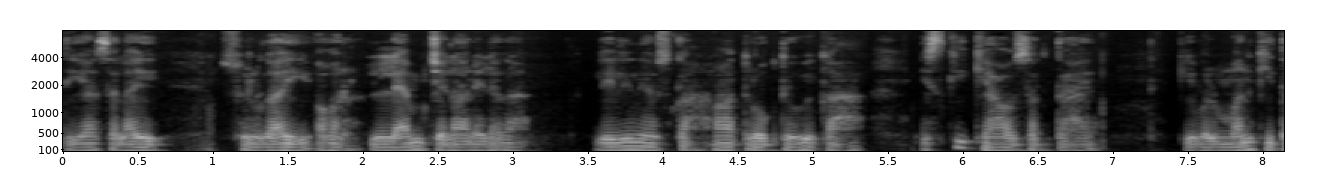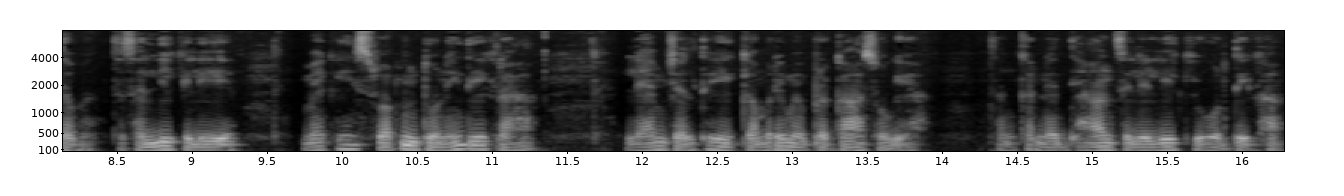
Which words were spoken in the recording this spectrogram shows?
दिया सलाई, सुलगाई और लैम्प जलाने लगा। लिली ने उसका हाथ रोकते हुए कहा, इसकी क्या आवश्यकता है? केवल मन की तब तसल्ली के लिए मैं कहीं स्वप्न तो नहीं देख रहा? लैम्प जलते ही कमरे में प्रकाश हो गया। शंकर ने ध्यान से लिली की ओर देखा।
